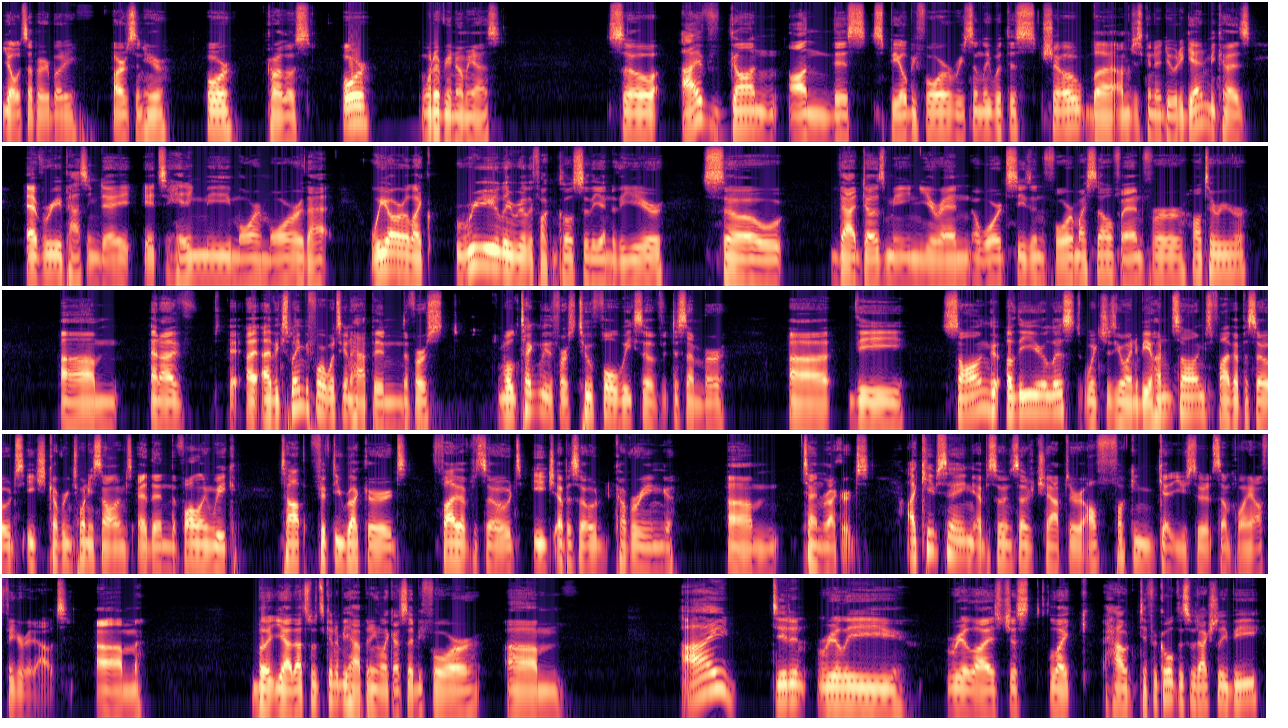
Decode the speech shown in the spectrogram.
Yo, what's up, everybody? Artisan here, or Carlos, or whatever you know me as. So, I've gone on this spiel before recently with this show, but I'm just gonna do it again because every passing day, it's hitting me more and more that we are like really, really fucking close to the end of the year. So, that does mean year-end award season for myself and for Ulterior. Um, and I've I, I've explained before what's going to happen the first, well, technically the first two full weeks of December. Uh, the song of the year list, which is going to be 100 songs, five episodes, each covering 20 songs, and then the following week, top 50 records, five episodes, each episode covering, um, 10 records. I keep saying episode instead of chapter. I'll fucking get used to it at some point. I'll figure it out. Um, but yeah, that's what's going to be happening. Like I said before, um, I didn't really realize just like how difficult this would actually be.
